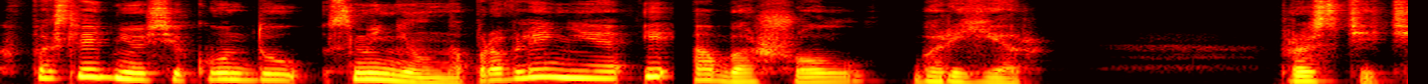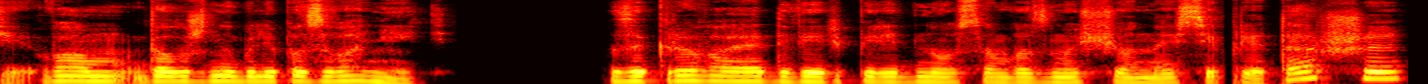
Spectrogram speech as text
в последнюю секунду сменил направление и обошел барьер. «Простите, вам должны были позвонить». Закрывая дверь перед носом возмущенной секретарши,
